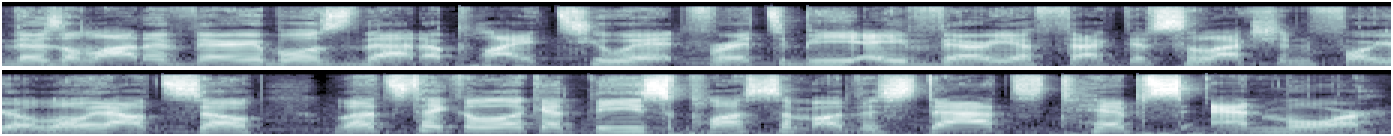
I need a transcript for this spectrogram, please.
There's a lot of variables that apply to it for it to be a very effective selection for your loadout. So let's take a look at these plus some other stats, tips, and more.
